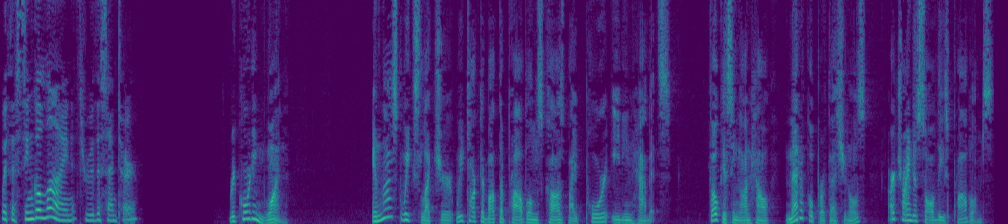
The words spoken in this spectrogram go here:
with a single line through the center. Recording 1. In last week's lecture, we talked about the problems caused by poor eating habits, focusing on how medical professionals are trying to solve these problems.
